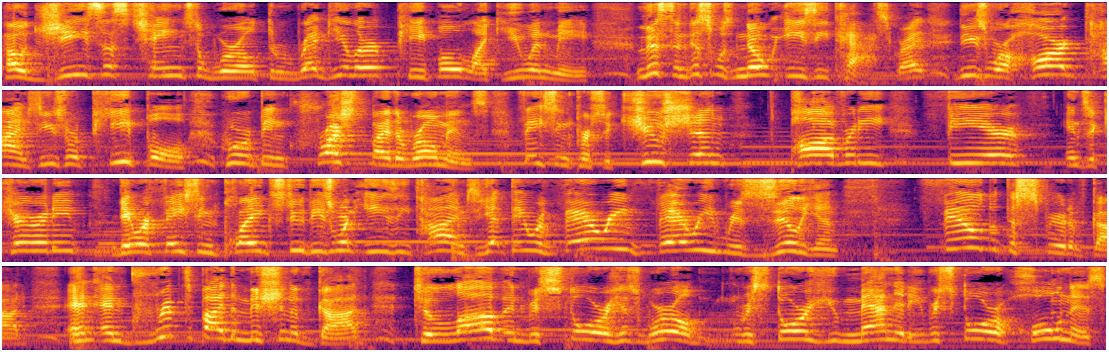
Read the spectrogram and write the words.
how Jesus changed the world through regular people like you and me. Listen, this was no easy task, right? These were hard times. These were people who were being crushed by the Romans, facing persecution, poverty, fear, insecurity. They were facing plagues too. These weren't easy times, yet they were very, very resilient filled with the Spirit of God and, and gripped by the mission of God to love and restore His world, restore humanity, restore wholeness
